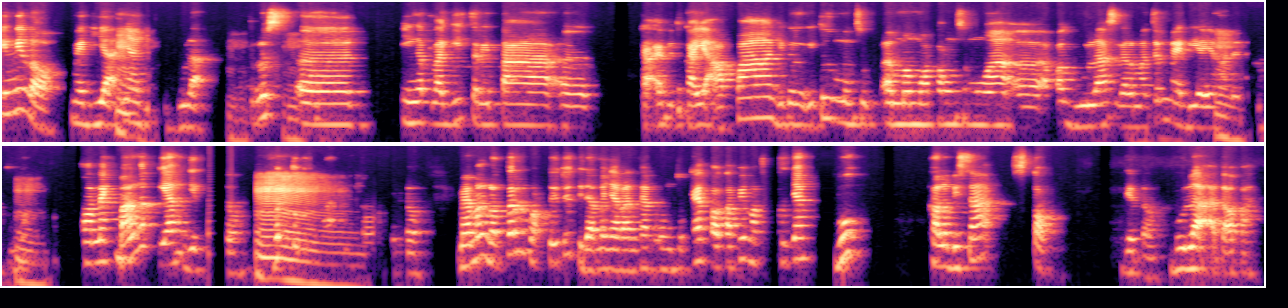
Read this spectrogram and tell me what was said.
ini loh medianya hmm. gitu gula. Hmm. Terus hmm. Uh, ingat lagi cerita uh, KF itu kayak apa gitu itu mensup, uh, memotong semua uh, apa gula segala macam media yang hmm. ada di tubuh hmm. Connect banget ya gitu. Hmm. betul gitu. Memang dokter waktu itu tidak menyarankan untuk keto tapi maksudnya bu kalau bisa stop gitu. Gula atau apa?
